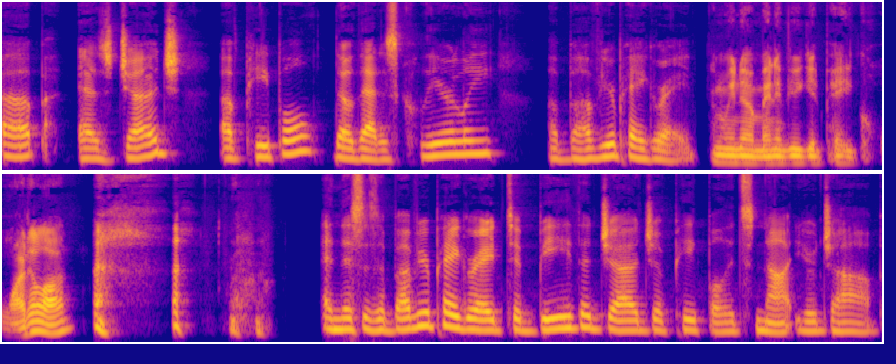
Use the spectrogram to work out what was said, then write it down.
up as judge of people, though that is clearly above your pay grade. and we know many of you get paid quite a lot. And this is above your pay grade to be the judge of people. It's not your job.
